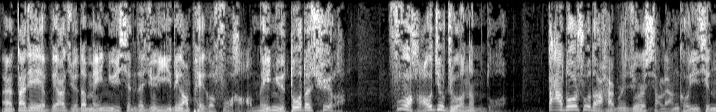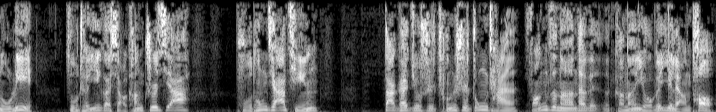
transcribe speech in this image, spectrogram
哎，大家也不要觉得美女现在就一定要配个富豪，美女多的去了，富豪就只有那么多。大多数的还不是就是小两口一起努力组成一个小康之家，普通家庭。大概就是城市中产，房子呢，他可能有个一两套，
